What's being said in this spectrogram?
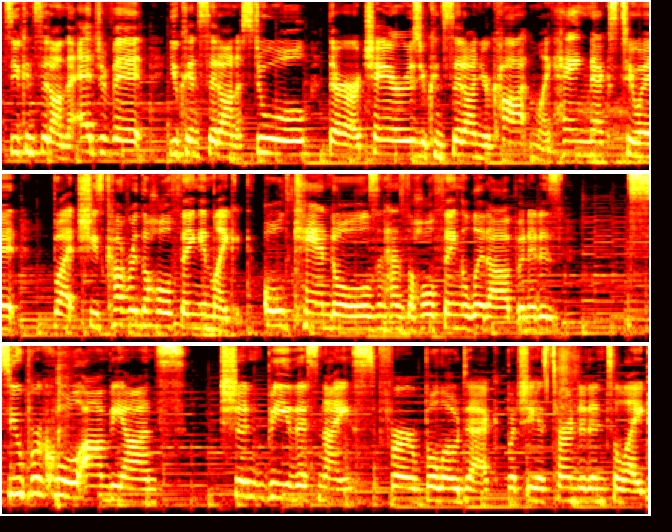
So you can sit on the edge of it, you can sit on a stool, there are chairs, you can sit on your cot and like hang next to it. But she's covered the whole thing in like old candles and has the whole thing lit up, and it is super cool ambiance. Shouldn't be this nice for below deck, but she has turned it into like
